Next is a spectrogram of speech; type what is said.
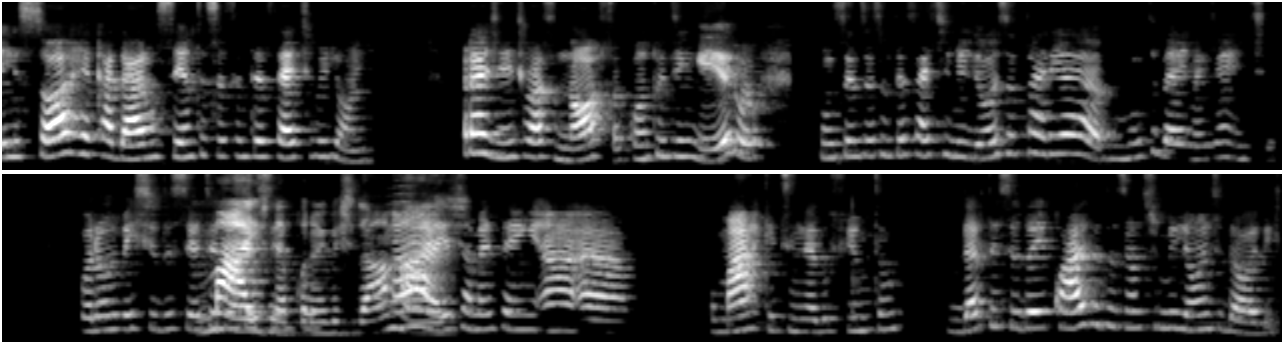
eles só arrecadaram 167 milhões. Pra gente falar assim, nossa, quanto dinheiro! Com 167 milhões eu estaria muito bem, mas, gente, foram investidos 185... Mais, né? Foram investidos a mais. Ah, e também tem a, a o marketing né, do filme, então deve ter sido aí quase 200 milhões de dólares.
